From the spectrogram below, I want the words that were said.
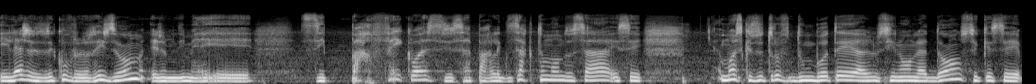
Et là, je découvre Rhizome et je me dis, mais c'est parfait, quoi. Ça parle exactement de ça. Et c'est. Moi, ce que je trouve d'une beauté hallucinante là-dedans, c'est que c'est.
